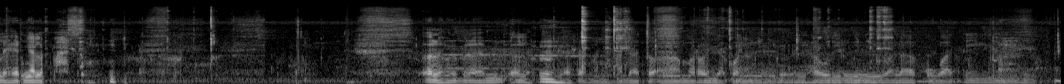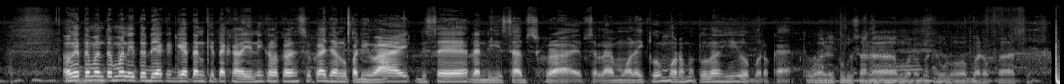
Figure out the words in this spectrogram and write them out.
lehernya lepas Alhamdulillah, alhamdulillah, mini wala kuwati. Oke teman-teman itu dia kegiatan kita kali ini. Kalau kalian suka jangan lupa di like, di share, dan di subscribe. Assalamualaikum warahmatullahi wabarakatuh. Waalaikumsalam warahmatullahi wabarakatuh.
